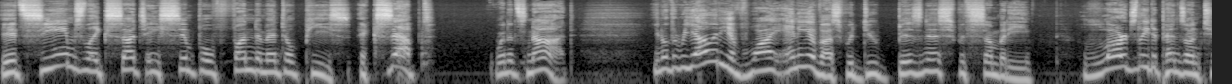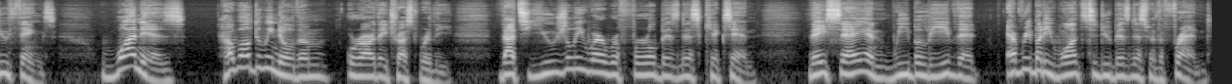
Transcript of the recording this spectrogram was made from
It seems like such a simple, fundamental piece, except when it's not. You know, the reality of why any of us would do business with somebody largely depends on two things. One is how well do we know them or are they trustworthy? That's usually where referral business kicks in. They say, and we believe, that everybody wants to do business with a friend.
